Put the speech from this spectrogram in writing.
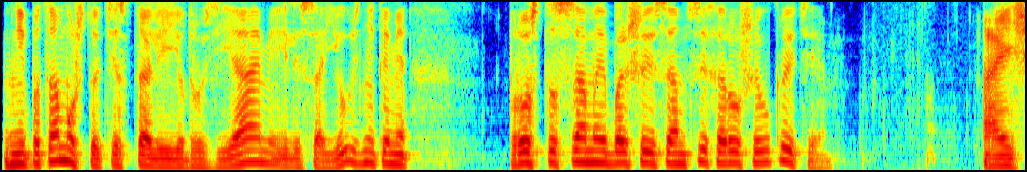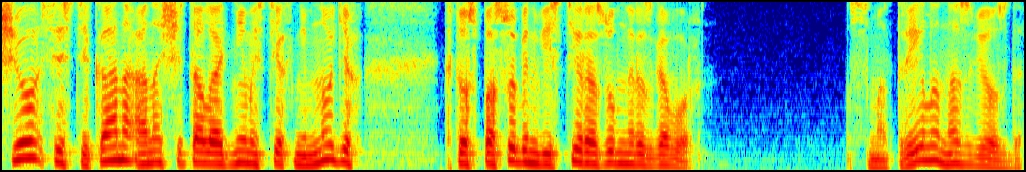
Не потому, что те стали ее друзьями или союзниками — Просто самые большие самцы — хорошее укрытие. А еще Сестикана она считала одним из тех немногих, кто способен вести разумный разговор. Смотрела на звезды.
